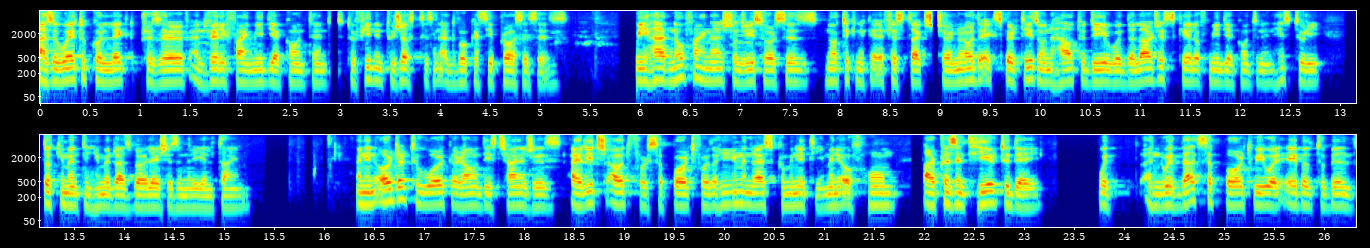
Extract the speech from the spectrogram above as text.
as a way to collect, preserve, and verify media content to feed into justice and advocacy processes. We had no financial resources, no technical infrastructure, nor the expertise on how to deal with the largest scale of media content in history documenting human rights violations in real time. And in order to work around these challenges, I reached out for support for the human rights community, many of whom are present here today. With, and with that support, we were able to build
